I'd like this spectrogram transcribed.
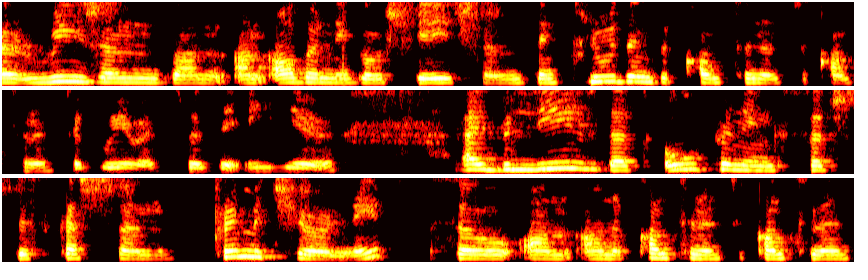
uh, regions on, on other negotiations, including the continent to continent agreement with the EU. I believe that opening such discussion prematurely, so on, on a continent to continent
